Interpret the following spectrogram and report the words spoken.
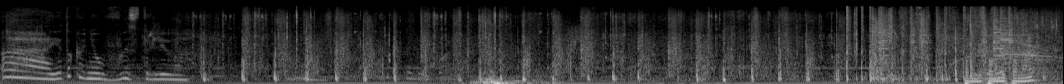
А, я только в него выстрелила. По мне, по мне, по мне.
